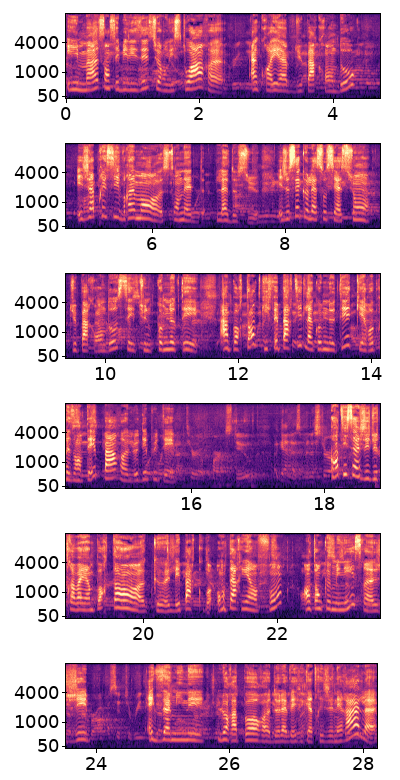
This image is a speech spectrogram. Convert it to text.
il m'a sensibilisé sur l'histoire euh, incroyable du parc Rondo et j'apprécie vraiment son aide là-dessus. Et je sais que l'association du parc Rondo, c'est une communauté importante qui fait partie de la communauté qui est représentée par le député. Quand il s'agit du travail important que les parcs ontariens font, en tant que ministre, j'ai examiné le rapport de la vérificatrice générale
